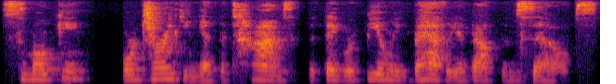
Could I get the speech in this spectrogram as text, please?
smoking, or drinking at the times that they were feeling badly about themselves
